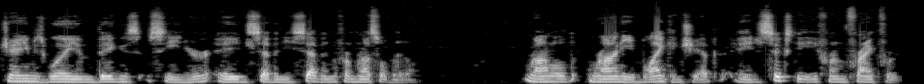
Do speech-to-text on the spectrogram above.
James William Biggs Sr., age 77, from Russellville. Ronald Ronnie Blankenship, age 60, from Frankfort.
